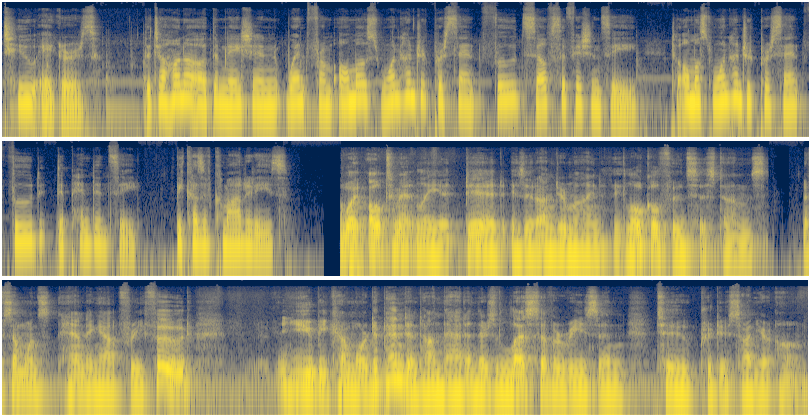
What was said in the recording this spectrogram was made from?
two acres the Tohono O'odham Nation went from almost 100% food self sufficiency to almost 100% food dependency because of commodities. What ultimately it did is it undermined the local food systems. If someone's handing out free food, you become more dependent on that, and there's less of a reason to produce on your own.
